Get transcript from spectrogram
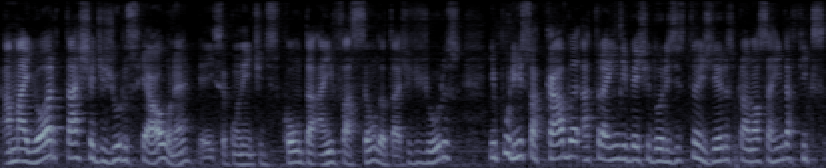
a maior taxa de juros real, né? Isso é quando a gente desconta a inflação da taxa de juros e por isso acaba atraindo investidores estrangeiros para a nossa renda fixa.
